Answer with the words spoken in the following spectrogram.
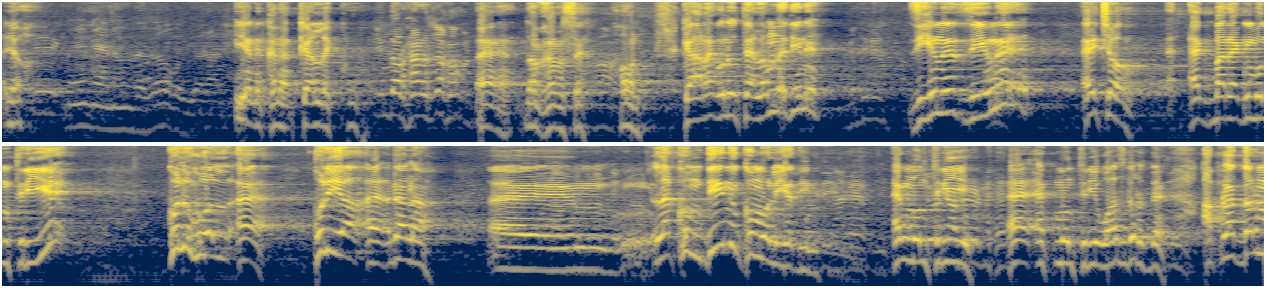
আয়ো। ইয়ানে কেন খেয়াল রাখো হ্যাঁ দরকার আছে হন কারা কোনো তেলম না দিনে? জিউনে জিউনে এই চ একবার এক মন্ত্রী কুলু হুয়াল কুলিয়া না না লাকুম দিন কুমলিয়া দিন। এক মন্ত্রী এক মন্ত্রী ওয়াজ করতে আপনার ধর্ম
